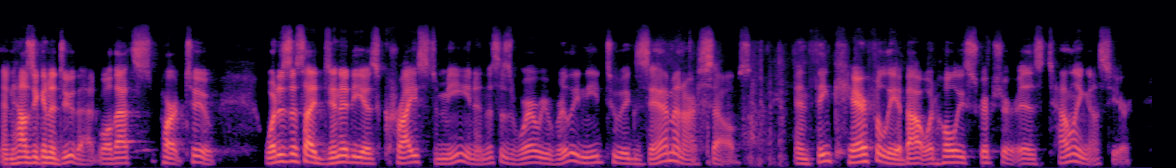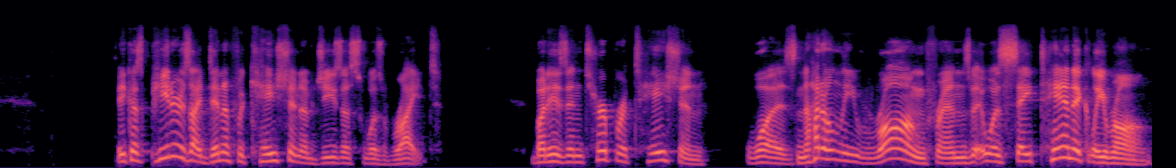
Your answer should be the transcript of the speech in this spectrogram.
And how's he going to do that? Well, that's part two. What does this identity as Christ mean? And this is where we really need to examine ourselves and think carefully about what Holy Scripture is telling us here. Because Peter's identification of Jesus was right, but his interpretation was not only wrong, friends, but it was satanically wrong.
